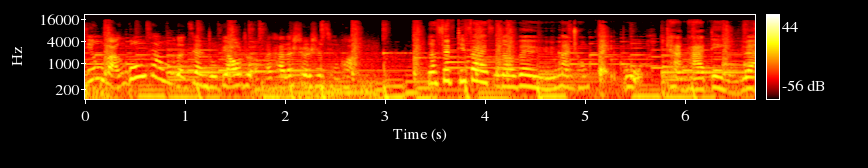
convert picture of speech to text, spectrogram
经完工项目的建筑标准和它的设施情况。那 Fifty Five 呢，位于曼城北你看它电影院、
